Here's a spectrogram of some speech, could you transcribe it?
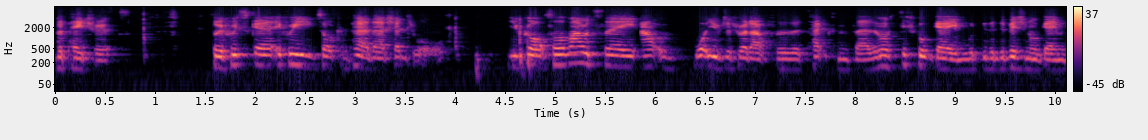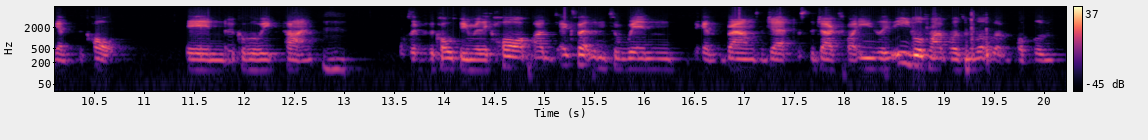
the Patriots. So if we scare, if we sort of compare their schedules, you've got sort of I would say out of what you've just read out for the Texans, there the most difficult game would be the divisional game against the Colts in a couple of weeks' time. Obviously, with the Colts being really hot, I'd expect them to win against the Browns, the Jets, the Jags quite easily. The Eagles might pose them a little bit of a problem.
